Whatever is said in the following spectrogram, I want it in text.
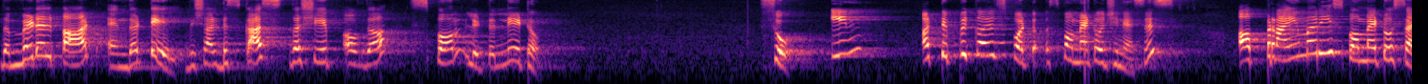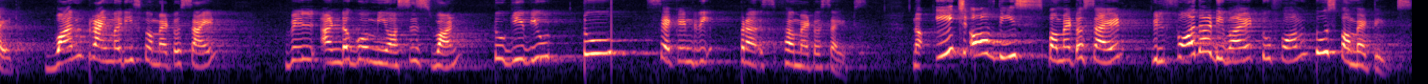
the middle part and the tail. We shall discuss the shape of the sperm little later. So, in a typical spermatogenesis, a primary spermatocyte, one primary spermatocyte will undergo meiosis 1 to give you two secondary spermatocytes. Now, each of these spermatocytes will further divide to form two spermatids.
